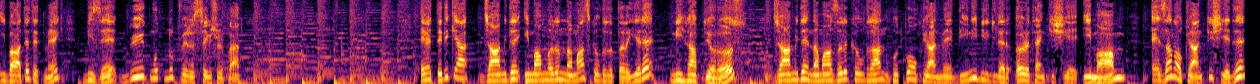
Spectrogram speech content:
ibadet etmek bize büyük mutluluk verir sevgili çocuklar. Evet dedik ya camide imamların namaz kıldırdıkları yere mihrap diyoruz. Camide namazları kıldıran, hutbe okuyan ve dini bilgileri öğreten kişiye imam, ezan okuyan kişiye de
